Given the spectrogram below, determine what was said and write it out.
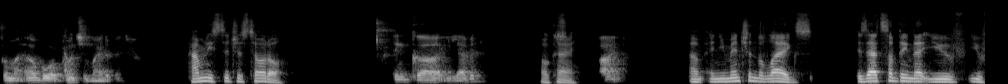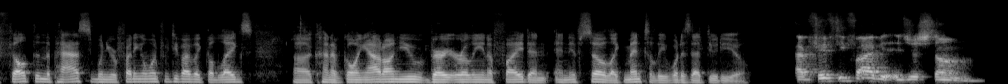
from my elbow or punch. It might have been. how many stitches total? I think uh eleven. Okay. Five. Um, and you mentioned the legs. Is that something that you've you felt in the past when you were fighting at 155, like the legs uh, kind of going out on you very early in a fight? And and if so, like mentally, what does that do to you? At 55, it, just um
